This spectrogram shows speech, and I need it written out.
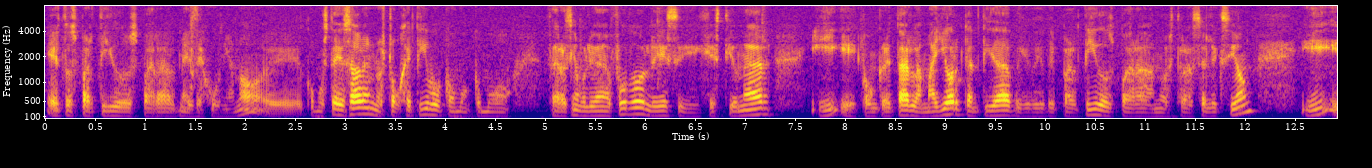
estos partidos para el mes de junio. ¿no? Eh, como ustedes saben, nuestro objetivo como, como Federación Boliviana de Fútbol es eh, gestionar y eh, concretar la mayor cantidad de, de- de partidos para nuestra selección y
